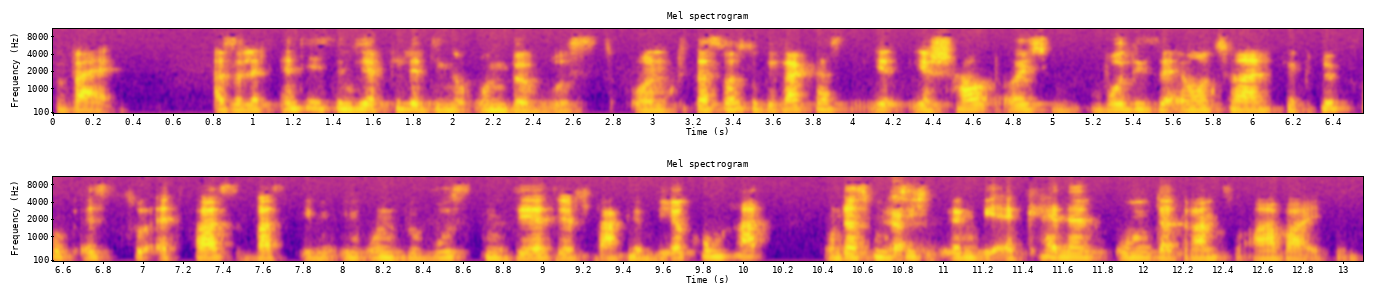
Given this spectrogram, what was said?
weil, also letztendlich sind ja viele Dinge unbewusst. Und das, was du gesagt hast, ihr, ihr schaut euch, wo diese emotionale Verknüpfung ist zu etwas, was eben im Unbewussten sehr, sehr starke Wirkung hat. Und das muss ja. ich irgendwie erkennen, um daran zu arbeiten.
